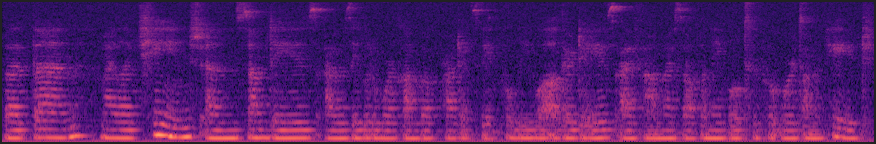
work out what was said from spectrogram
But then my life changed, and some days I was able to work on book projects faithfully, while other days I found myself unable to put words on the page.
